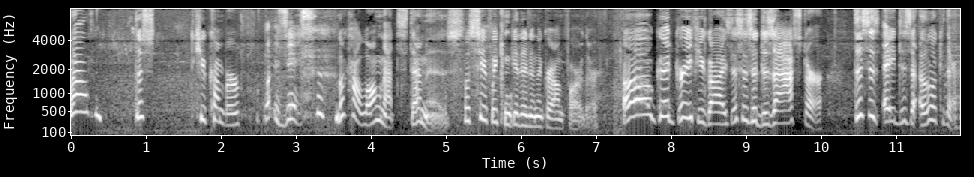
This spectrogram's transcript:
Well, this cucumber, What is this? look how long that stem is. Let's see if we can get it in the ground farther. Oh, good grief, you guys. This is a disaster. This is a disaster. Oh, look there.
